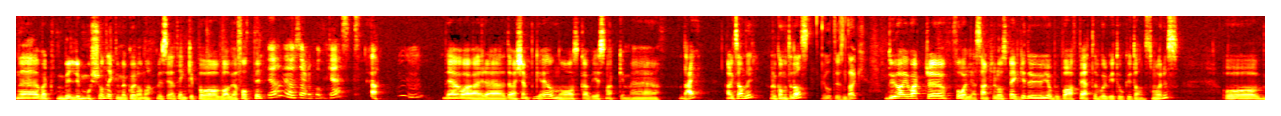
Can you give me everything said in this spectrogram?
Det har vært veldig morsomt egentlig med korona, hvis jeg tenker på hva vi har fått til. Ja, vi har startet podkast. Ja. Det var, eh, det var kjempegøy, og nå skal vi snakke med deg, Aleksander. Velkommen til oss. Jo, tusen takk. Du har jo vært eh, foreleseren til oss begge. Du jobber på AFPT, hvor vi tok utdannelsen vår. Og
